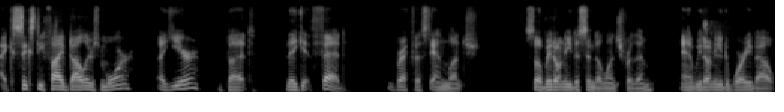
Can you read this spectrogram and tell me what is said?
like sixty five dollars more a year, but they get fed breakfast and lunch. So we don't need to send a lunch for them. And we don't need to worry about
